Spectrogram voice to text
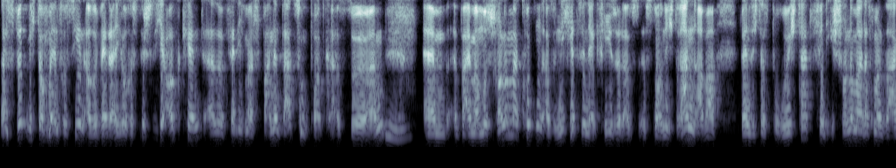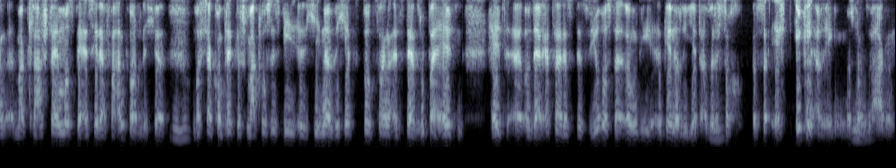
Das würde mich doch mal interessieren. Also wer da juristisch sich auskennt, also fände ich mal spannend, dazu einen Podcast zu hören. Mhm. Ähm, weil man muss schon noch mal gucken, also nicht jetzt in der Krise, das ist noch nicht dran, aber wenn sich das beruhigt hat, finde ich schon noch mal, dass man sagen, mal klarstellen muss, wer ist hier der Verantwortliche. Mhm. Was ja komplett geschmacklos ist, wie China sich jetzt sozusagen als der Superheld Held, äh, und der Retter des, des Virus da irgendwie äh, generiert. Also das ist mhm. doch, das ist echt ekelerregend, muss man sagen.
